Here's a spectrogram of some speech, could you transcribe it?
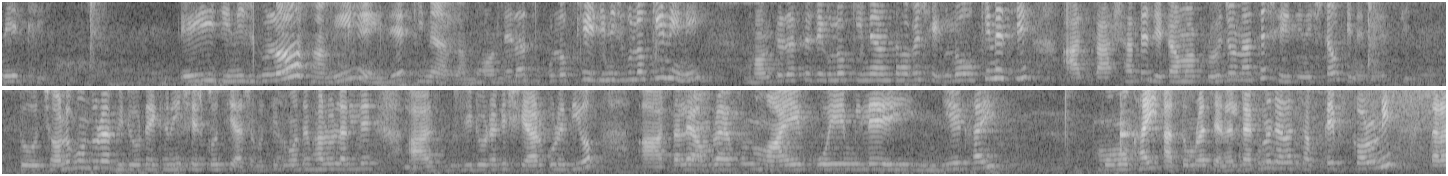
মেথি। এই জিনিসগুলো আমি এই যে কিনে আনলাম। ধনতেরাস উপলক্ষে এই জিনিসগুলো কিনিনি। ধনতেরাসে যেগুলো কিনে আনতে হবে সেগুলোও কিনেছি। আর তার সাথে যেটা আমার প্রয়োজন আছে সেই জিনিসটাও কিনে নিয়ে এসেছি। তো চলো বন্ধুরা, ভিডিওটা এখানেই শেষ করছি। আশা করছি তোমাদের ভালো লাগলে আর ভিডিওটাকে শেয়ার করে দিও। আর তাহলে আমরা এখন মায়ে, পোয়ে মিলে এই ইয়ে খাই। মোমো খাই। আর তোমরা চ্যানেলটা এখনও যারা সাবস্ক্রাইব করনি, তারা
